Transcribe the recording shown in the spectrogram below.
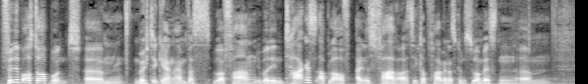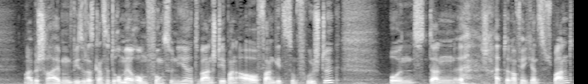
Philipp aus Dortmund ähm, möchte gern einem was überfahren über den Tagesablauf eines Fahrers. Ich glaube, Fabian, das könntest du am besten ähm, mal beschreiben, wie so das Ganze drumherum funktioniert. Wann steht man auf? Wann geht's zum Frühstück? Und dann äh, schreibt er noch, finde ich ganz spannend,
